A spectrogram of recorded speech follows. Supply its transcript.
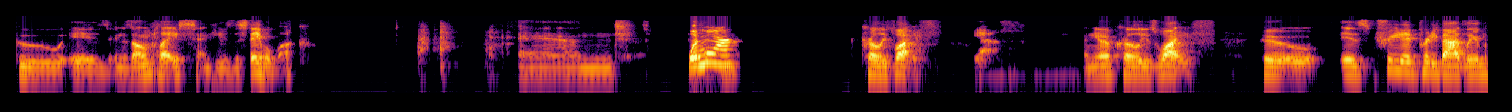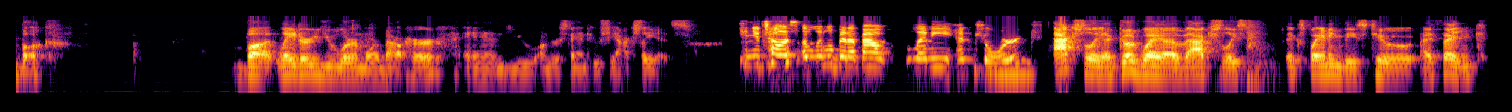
who is in his own place, and he's the stable buck. And One more. Curley's wife. Yes. And you have Curley's wife, who is treated pretty badly in the book. But later you learn more about her and you understand who she actually is. Can you tell us a little bit about Lennie and George? Actually, a good way of actually explaining these two, I think,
